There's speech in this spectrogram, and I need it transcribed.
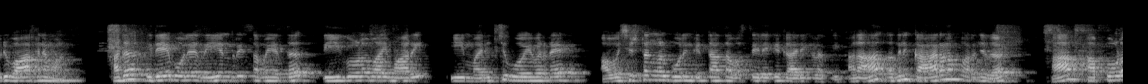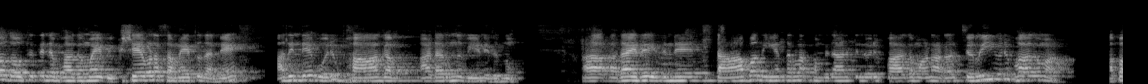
ഒരു വാഹനമാണ്. അത് ഇതേപോലെ റീ എൻട്രി സമയത്ത് തീഗോളമായി മാറി ഈ മരിച്ചുപോയവരുടെ അവശിഷ്ടങ്ങൾ പോലും കിട്ടാത്ത അവസ്ഥയിലേക്ക് കാര്യങ്ങൾ എത്തി അത് ആ അതിന് കാരണം പറഞ്ഞത് ആ അപ്പോളോ ദൗത്യത്തിന്റെ ഭാഗമായി വിക്ഷേപണ സമയത്ത് തന്നെ അതിന്റെ ഒരു ഭാഗം അടർന്നു വീണിരുന്നു. അതായത് ഇതിന്റെ താപ നിയന്ത്രണ സംവിധാനത്തിന്റെ ഒരു ഭാഗമാണ് അടർ ചെറിയൊരു ഭാഗമാണ്. അപ്പൊ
